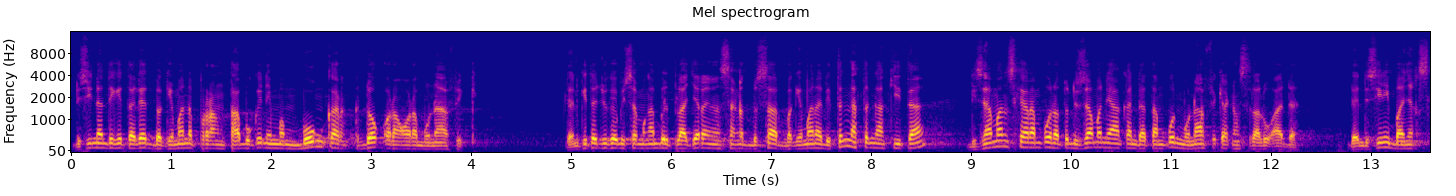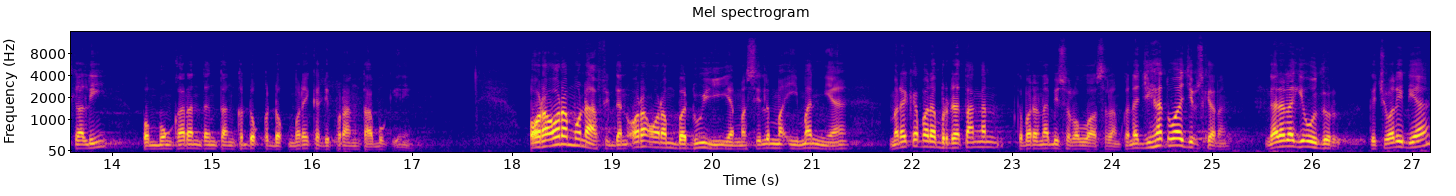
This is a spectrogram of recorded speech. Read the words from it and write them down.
Di sini nanti kita lihat bagaimana perang tabuk ini membongkar kedok orang-orang munafik. Dan kita juga bisa mengambil pelajaran yang sangat besar bagaimana di tengah-tengah kita, di zaman sekarang pun atau di zaman yang akan datang pun munafik akan selalu ada. Dan di sini banyak sekali pembongkaran tentang kedok-kedok mereka di perang tabuk ini. Orang-orang munafik dan orang-orang badui yang masih lemah imannya, mereka pada berdatangan kepada Nabi SAW. Karena jihad wajib sekarang. Nggak ada lagi udur. Kecuali dia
